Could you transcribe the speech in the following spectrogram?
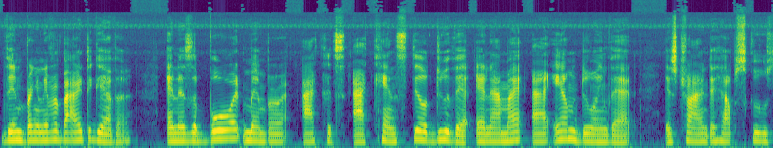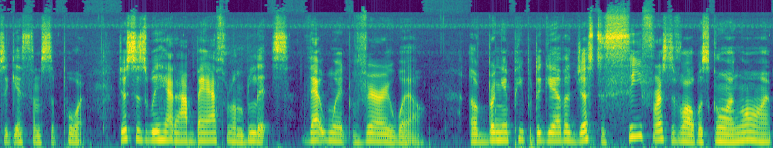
then bringing everybody together and as a board member, I could I can still do that, and I'm, I am doing that. Is trying to help schools to get some support. Just as we had our bathroom blitz, that went very well. of bringing people together just to see, first of all, what's going on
